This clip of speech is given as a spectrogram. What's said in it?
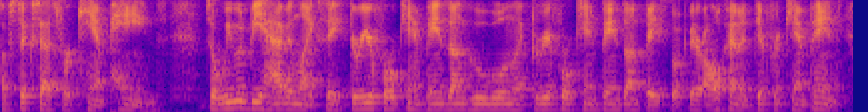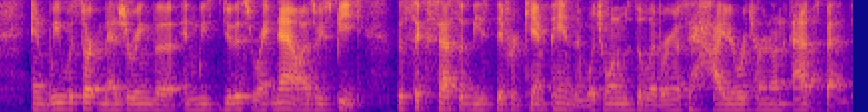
of success for campaigns. So we would be having like say three or four campaigns on Google and like three or four campaigns on Facebook. They're all kind of different campaigns. And we would start measuring the and we do this right now as we speak, the success of these different campaigns and which one was delivering us a higher return on ad spend.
